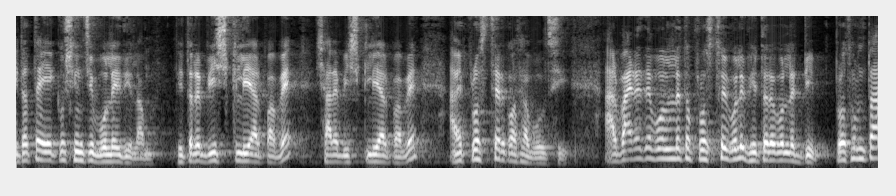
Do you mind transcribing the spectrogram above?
এটা তো একুশ ইঞ্চি বলেই দিলাম। ভিতরে বিশ ক্লিয়ার পাবে, সাড়ে বিশ ক্লিয়ার পাবে। আমি প্রস্থের কথা বলছি। আর বাইরেতে বললে তো প্রস্থই বলি, ভিতরে বললে ডিপ। প্রথমটা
